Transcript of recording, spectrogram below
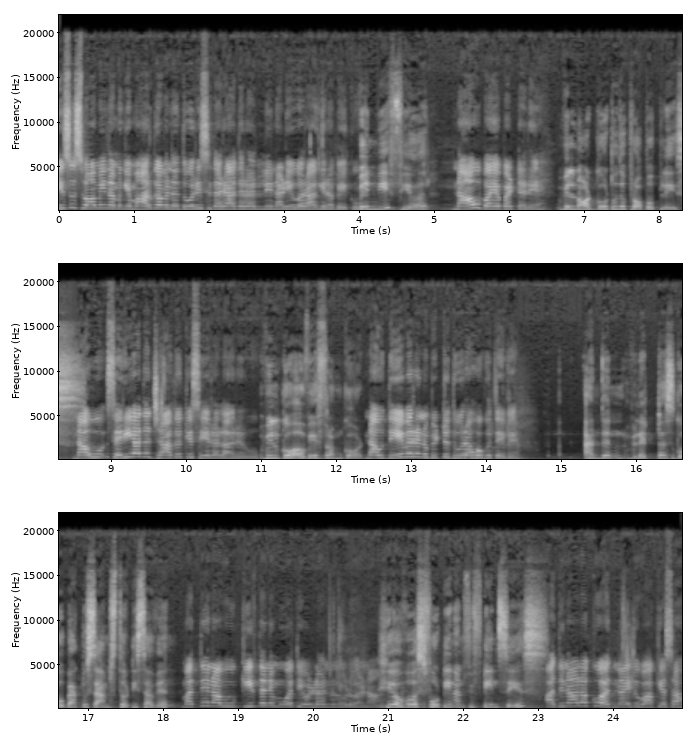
ಯೇಸು ಸ್ವಾಮಿ ನಮಗೆ ಮಾರ್ಗವನ್ನು ತೋರಿಸಿದರೆ ಅದರಲ್ಲಿ ನಡೆಯುವರಾಗಿರಬೇಕು When we fear, ನಾವು ಭಯಪಟ್ಟರೆ will not go to the proper place. ನಾವು ಸರಿಯಾದ ಜಾಗಕ್ಕೆ ಸೇರಲಾರೆವು will go away from God. ನಾವು ದೇವರನ್ನು ಬಿಟ್ಟು ದೂರ ಹೋಗುತ್ತೇವೆ And then let us go back to Psalms 37. ಮತ್ತೆ ನಾವು ಕೀರ್ತನೆ ಮೂವತ್ತೇಳನ್ನು ನೋಡೋಣ Here, verse 14 and 15 says, ಹದಿನಾಲ್ಕು ಹದಿನೈದು ವಾಕ್ಯ ಸಹ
